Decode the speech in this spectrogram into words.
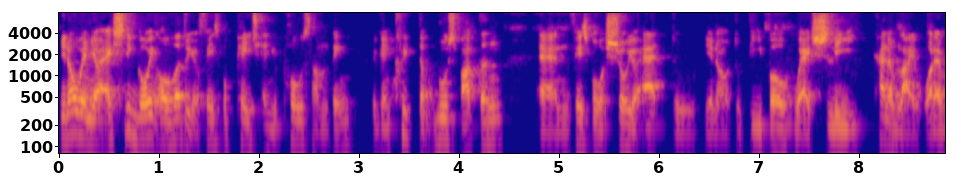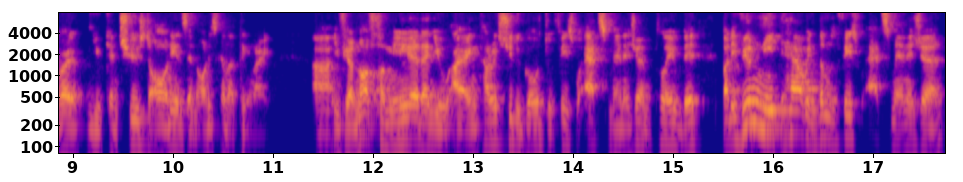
you know, when you're actually going over to your Facebook page and you post something, you can click the boost button and Facebook will show your ad to, you know, to people who actually kind of like whatever you can choose the audience and all this kind of thing, right? Uh, if you're not familiar, then you I encourage you to go to Facebook Ads Manager and play with it. But if you need help in terms of Facebook Ads Manager,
